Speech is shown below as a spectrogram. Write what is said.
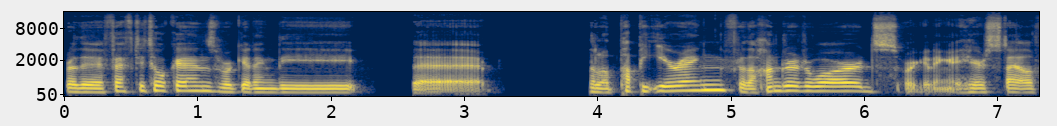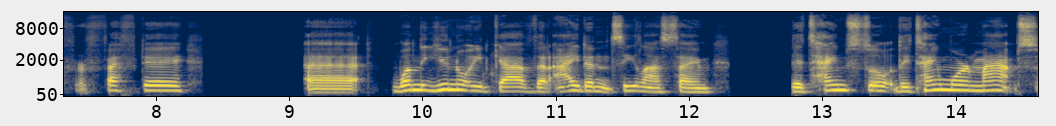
for the 50 tokens. We're getting the the little puppy earring for the 100 rewards. We're getting a hairstyle for 50. Uh, one that you noted, Gav, that I didn't see last time. The time so the time worn maps,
